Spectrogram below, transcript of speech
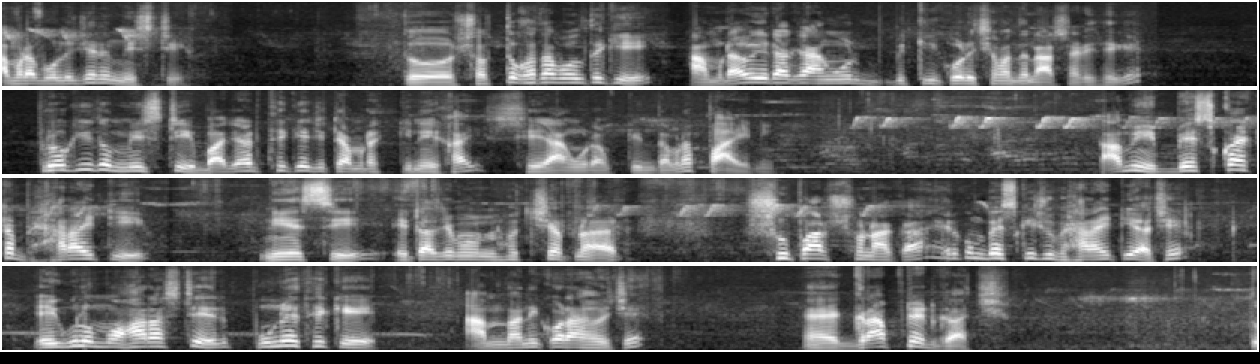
আমরা বলি যে মিষ্টি। তো সত্য কথা বলতে কি, আমরাও এর আগে আঙুর বিক্রি করেছি আমাদের নার্সারি থেকে। প্রকৃত মিষ্টি বাজার থেকে যেটা আমরা কিনে খাই সেই আঙুর কিন্তু আমরা পাইনি। আমি বেশ কয়েকটা ভ্যারাইটি নিয়ে এসেছি। এটা যেমন হচ্ছে আপনার সুপার সোনাকা, এরকম বেশ কিছু ভ্যারাইটি আছে। এইগুলো মহারাষ্ট্রের পুনে থেকে আমদানি করা হয়েছে গ্রাফটেড গাছ। তো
